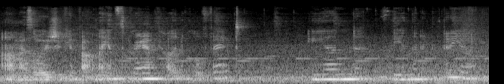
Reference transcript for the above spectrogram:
Um, as always, you can follow my Instagram, Kelly Nicole Fit. And see you in the next video.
